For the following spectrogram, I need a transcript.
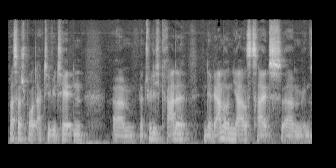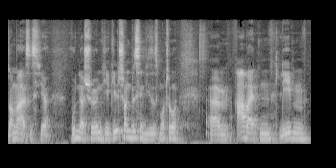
Wassersportaktivitäten ähm, natürlich gerade in der wärmeren Jahreszeit, ähm, im Sommer ist es hier wunderschön. Hier gilt schon ein bisschen dieses Motto, ähm, arbeiten, leben,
